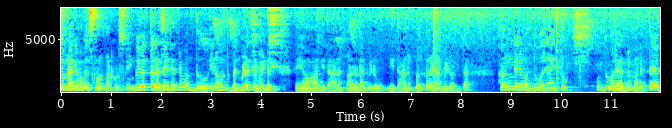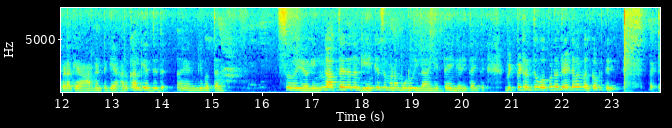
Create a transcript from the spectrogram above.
ಸುಮ್ಮನೆ ಹಾಗೆ ಮೊಬೈಲ್ ಸ್ಕ್ರೋಲ್ ಮಾಡ್ಕೊಂಡು ಹೆಂಗೂ ಇವತ್ತು ರಜೆ ಇದೆ ಅಂದರೆ ಒಂದು, ಏನೋ ಒಂದು ಬಂದ್ಬಿಡತ್ತೆ ಮೈಂಡಲ್ಲಿ ಅಯ್ಯೋ ನಿಧಾನಕ್ಕೆ ಮಾಡೋಣ ಬಿಡು ನಿಧಾನಕ್ಕೆ ಮಲ್ಕೊಳ್ಳೋಣ ಬಿಡು ಅಂತ. ಹಾಗೇನೆ ಒಂದೂವರೆ ಆಯಿತು. ಒಂದೂವರೆ ಆದಮೇಲೆ ಮಲಗ್ದೆ ಬೆಳಗ್ಗೆ ಆರು ಗಂಟೆಗೆ, ಆರು ಕಾಲಿಗೆ ಎದ್ದಿದ್ದೆ. ನಿಮಗೆ ಗೊತ್ತಲ್ಲ. ಸೊ ಇವಾಗ ಹೆಂಗೆ ಆಗ್ತಾಯಿದೆ ನನಗೆ ಏನು ಕೆಲಸ ಮಾಡೋ ಮೂಡು ಇಲ್ಲ ಏನಿದ್ದೆ ಹಿಂಗೆ ಎಳಿತೈತೆ ಬಿಟ್ಬಿಟ್ರಂತೂ ಹೋಗ್ಬಿಟ್ಟು ಒಂದು ಎರಡು ಅವರ್ ಮಲ್ಕೊಬಿಡ್ತೀನಿ. ಬಟ್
